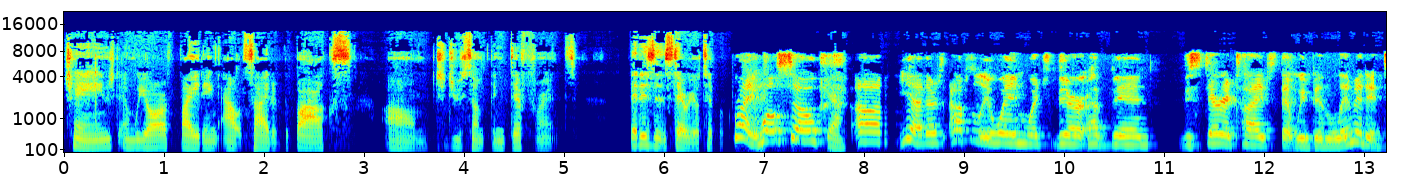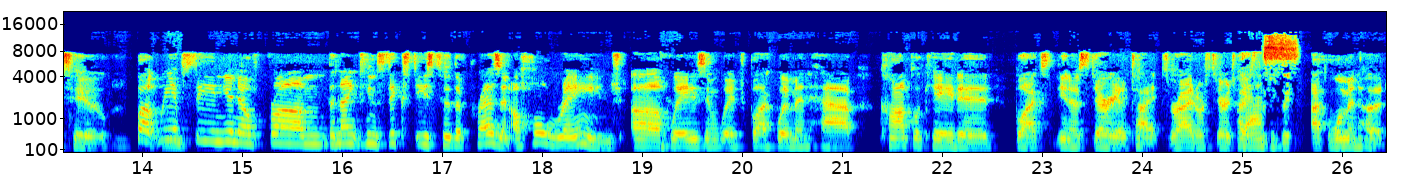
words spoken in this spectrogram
changed, and we are fighting outside of the box um, to do something different that isn't stereotypical. Right. Well, so yeah, um, yeah, there's absolutely a way in which there have been the stereotypes that we've been limited to. But we have seen, you know, from the 1960s to the present, a whole range of ways in which black women have complicated black, you know, stereotypes, right? Or stereotypes, yes. particularly black womanhood.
